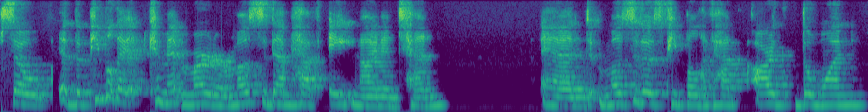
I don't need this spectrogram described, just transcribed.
so eh, the people that commit murder, most of them have eight, nine, and 10. And most of those people have had are the one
